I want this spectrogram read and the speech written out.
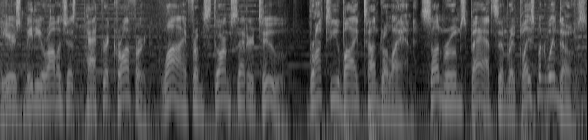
Here's meteorologist Patrick Crawford, live from Storm Center 2. Brought to you by Tundraland, sunrooms, baths, and replacement windows.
